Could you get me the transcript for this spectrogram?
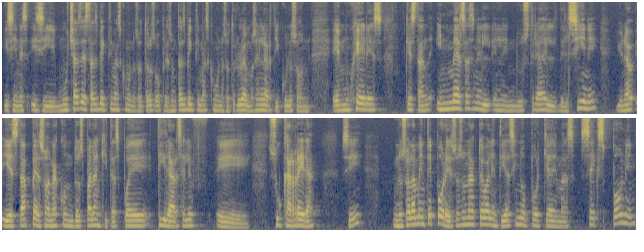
y si, muchas de estas víctimas como nosotros o presuntas víctimas como nosotros lo vemos en el artículo son eh, mujeres que están inmersas en, la industria del, cine y, esta persona con dos palanquitas puede tirársele eh, su carrera, ¿sí? No solamente por eso es un acto de valentía, sino porque además se exponen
